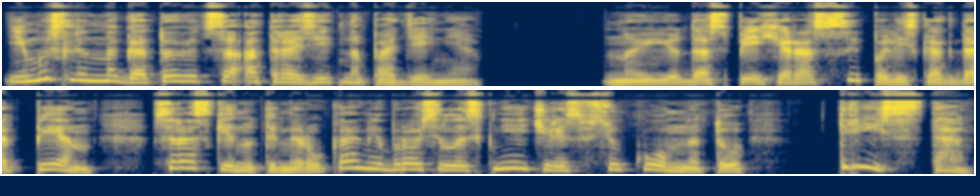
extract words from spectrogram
и мысленно готовится отразить нападение. Но ее доспехи рассыпались, когда Пен с раскинутыми руками бросилась к ней через всю комнату. «Триста!»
